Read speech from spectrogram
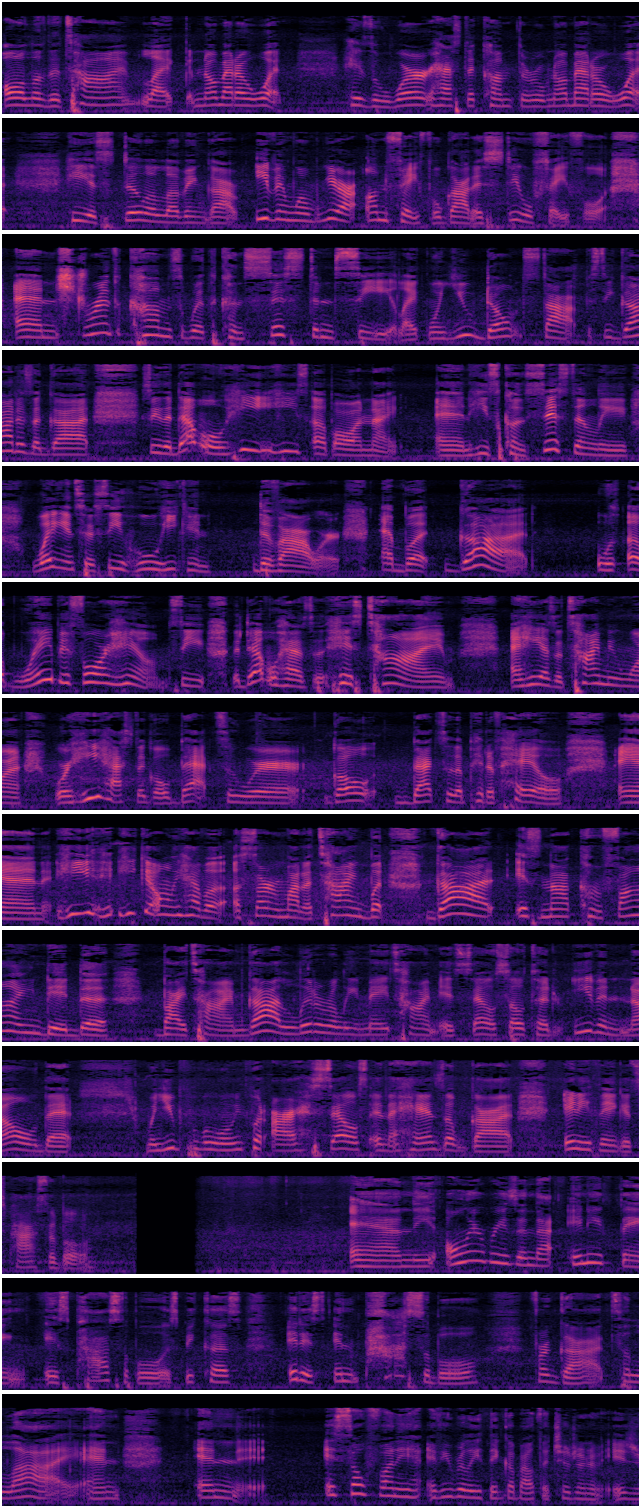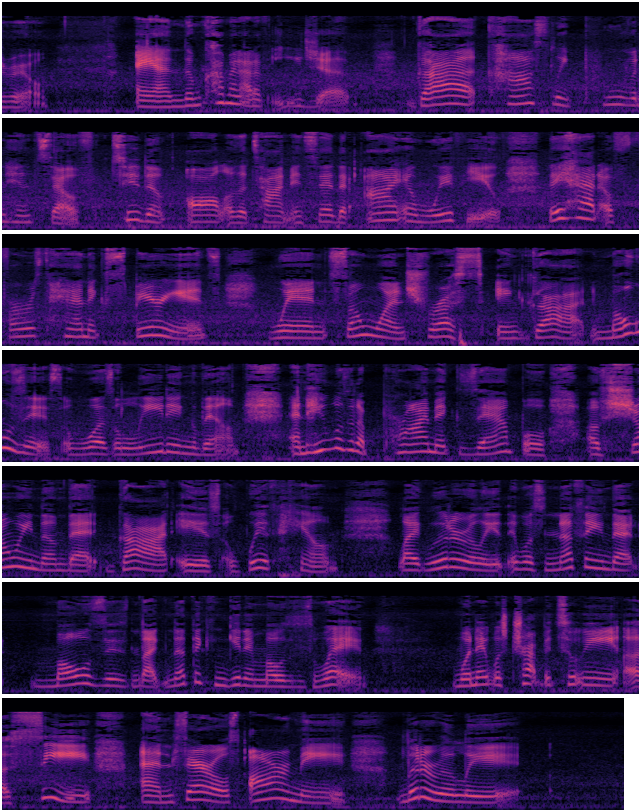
all of the time? Like no matter what his word has to come through no matter what he is still a loving god. Even when we are unfaithful god is still faithful. And strength comes with consistency. Like when you don't stop see god is a god see the devil he he's up all night and he's consistently waiting to see who he can devour. And but God was up way before him. See, the devil has his time, and he has a timing one where he has to go back to where go back to the pit of hell, and he he can only have a, a certain amount of time. But God is not confined by time. God literally made time itself. So to even know that when you when we put ourselves in the hands of God, anything is possible. And the only reason that anything is possible is because it is impossible for God to lie. And and it's so funny if you really think about the children of Israel and them coming out of Egypt, God constantly proven himself to them all of the time and said that I am with you. They had a first-hand experience when someone trusts in God. Moses was leading them and he was a prime example of showing them that God is with him. Like literally, it was nothing that Moses like nothing can get in Moses' way when they was trapped between a sea and Pharaoh's army, literally,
